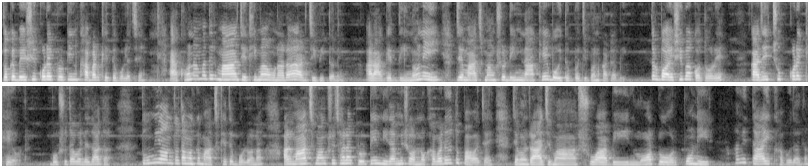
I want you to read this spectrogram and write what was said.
তোকে বেশি করে প্রোটিন খাবার খেতে বলেছে। এখন আমাদের মা, জেঠিমা ওনারা আর জীবিত নেই। আর আগের দিনও নেই যে মাছ, মাংস, ডিম না খেয়ে বৈধব্য জীবন কাটাবি। তোর বয়সই বা কত রে? কাজেই চুপ করে খেয়ে ওঠ। বসুদা বলে, দাদা, তুমি অন্তত আমাকে মাছ খেতে বলো না। আর মাছ, মাংস ছাড়া প্রোটিন, নিরামিষ অন্য খাবারেও তো পাওয়া যায়। যেমন রাজমা, সোয়াবিন, মটর, পনির। আমি তাই খাব, দাদা।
